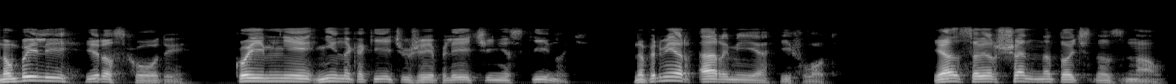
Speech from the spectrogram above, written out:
Но были и расходы, кои мне ни на какие чужие плечи не скинуть. Например, армия и флот. Я совершенно точно знал,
